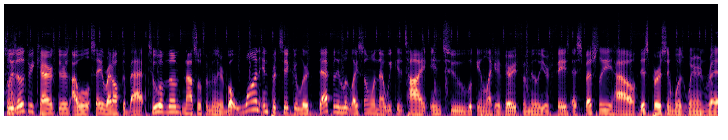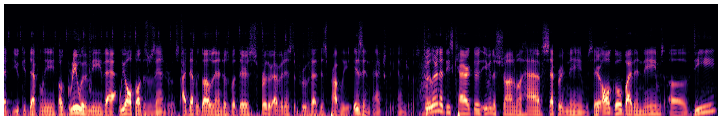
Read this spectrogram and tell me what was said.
So these other three characters, I will say right off the bat, two of them not so familiar, but one in particular definitely looked like someone that we could tie into looking like a very familiar face, especially how this person was wearing red. You could definitely agree with me that we all thought this was Andros. I definitely thought it was Andros, but there's further evidence to prove that this probably isn't actually Andros. So we learned that these characters, even Astronema, have separate names. They all go by the names of D,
